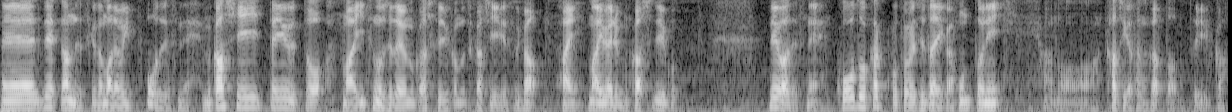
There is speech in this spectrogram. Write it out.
えー、で、なんですけど、まあでも一方でですね、昔っていうと、まあいつの時代を昔というか難しいですが、はい。まあいわゆる昔ということではですね、コードを書くこと自体が本当に、あの、価値が高かったというか、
